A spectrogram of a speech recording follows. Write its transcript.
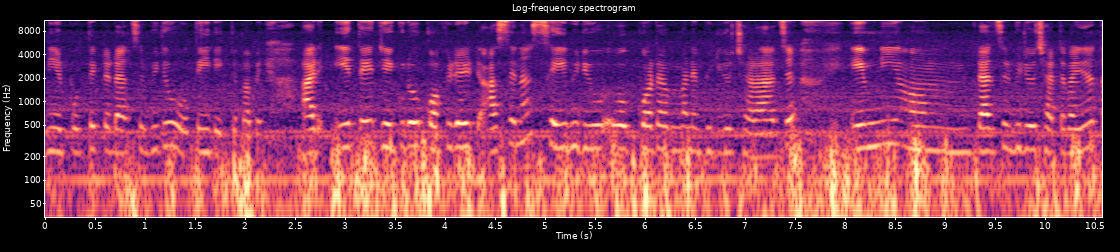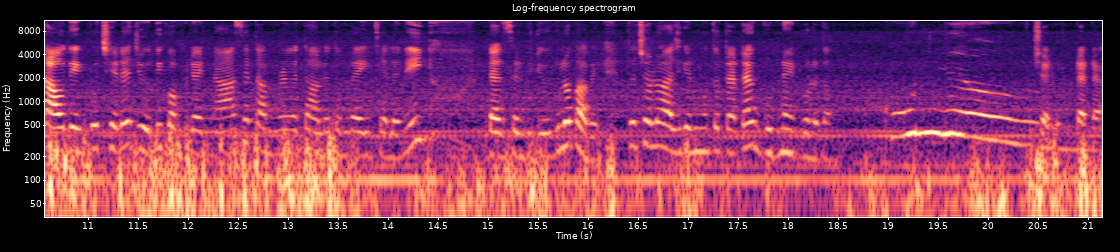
মেয়ের প্রত্যেকটা ডান্সের ভিডিও ওতেই দেখতে পাবে। আর এতে যেগুলো কপিরাইট আসে না সেই ভিডিও কটা মানে ভিডিও ছাড়া আছে। এমনি ডান্সের ভিডিও ছাড়তে পারি না তাও দেখব ছেড়ে যদি কপিরাইট না আসে তাহলে তাহলে তোমরা এই চ্যানেলেই ডান্সের ভিডিওগুলো পাবে। তো চলো আজকের মতো টাটা গুড নাইট বলে দাও। চলো টাটা।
